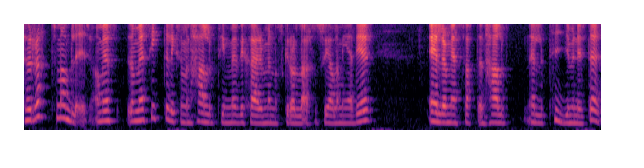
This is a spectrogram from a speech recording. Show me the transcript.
trött man blir. Om jag, om jag sitter liksom en halvtimme vid skärmen och scrollar sociala medier, eller om jag satt en halv eller tio minuter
